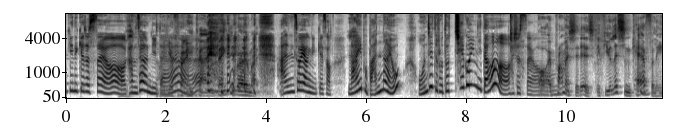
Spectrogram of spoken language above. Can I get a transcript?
호소력이 느껴졌어요. 감사합니다. Oh, you're very kind. Thank you very much. 안소영님께서 라이브 맞나요? 언제 들어도 최고입니다. 하셨어요. Oh, I promise it is. If you listen carefully,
